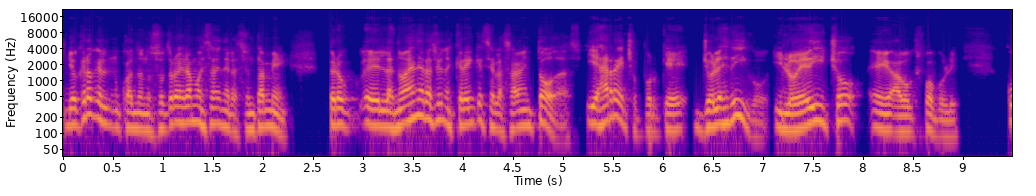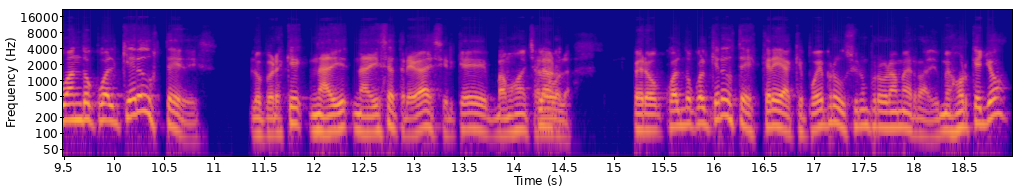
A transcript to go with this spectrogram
yo creo que cuando nosotros éramos esa generación también, pero eh, las nuevas generaciones creen que se las saben todas. Y es arrecho porque yo les digo, y lo he dicho eh, a Vox Populi, cuando cualquiera de ustedes, lo peor es que nadie, nadie se atreve a decir que vamos a echar la bola, pero cuando cualquiera de ustedes crea que puede producir un programa de radio mejor que yo,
